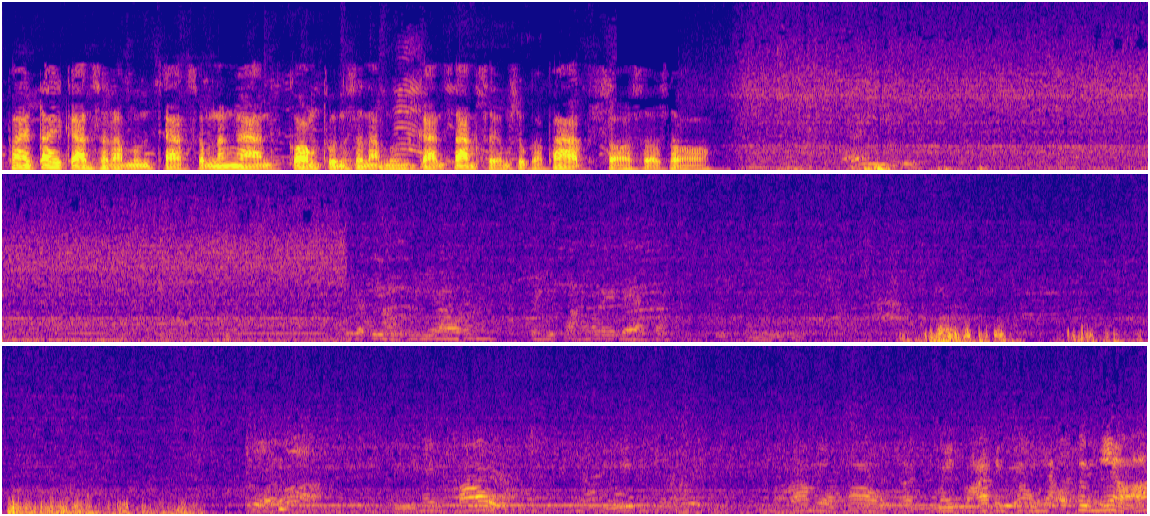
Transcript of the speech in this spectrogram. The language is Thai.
ภายใต้การสนับสนุนจากสำนักงงานกองทุนสนับสนุนการสร้างเสริมสุขภาพ สสสสีไม่เข้าสีฟ้าไม่เข้าไม่ฟ้าเป็นช่องเนี้ยเอาครึ่งนี้เหรอ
